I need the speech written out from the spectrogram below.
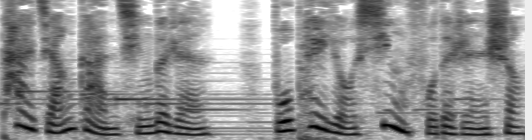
太讲感情的人不配有幸福的人生。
